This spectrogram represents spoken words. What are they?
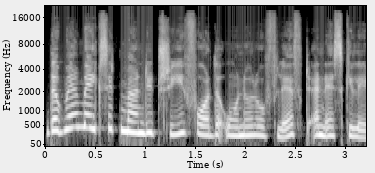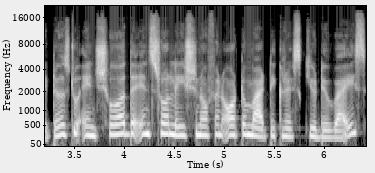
The bill makes it mandatory for the owner of lift and escalators to ensure the installation of an automatic rescue device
